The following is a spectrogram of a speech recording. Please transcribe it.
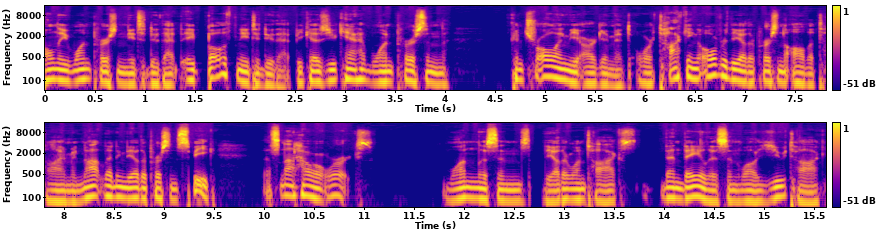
only one person needs to do that. They both need to do that because you can't have one person controlling the argument or talking over the other person all the time and not letting the other person speak. That's not how it works. One listens, the other one talks, then they listen while you talk,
